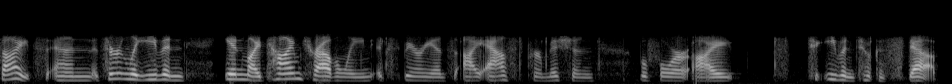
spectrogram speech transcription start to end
sites. And certainly, even in my time traveling experience, I asked permission before I t- even took a step.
